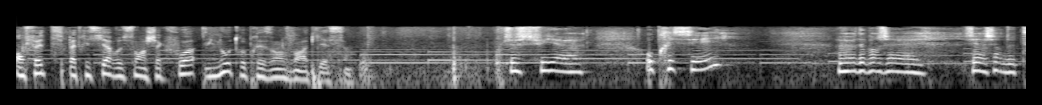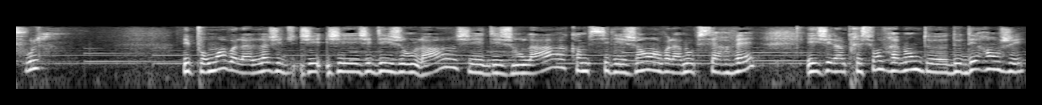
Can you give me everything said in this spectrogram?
En fait, Patricia ressent à chaque fois une autre présence dans la pièce. Je suis euh, oppressée. Euh, D'abord, j'ai la chair de poule. Et pour moi, voilà, là, j'ai des gens là, j'ai des gens là, comme si les gens, voilà, m'observaient, et j'ai l'impression vraiment de, de déranger.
